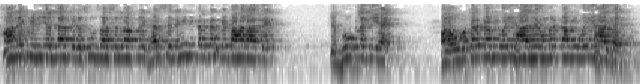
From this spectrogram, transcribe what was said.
کھانے کے لیے اللہ کے رسول صلی اللہ علیہ وسلم اپنے گھر سے نہیں نکل کر کے باہر آتے کہ بھوک لگی ہے۔ اور ابو بکر کا بھی وہی حال ہے، عمر کا بھی وہی حال ہے۔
